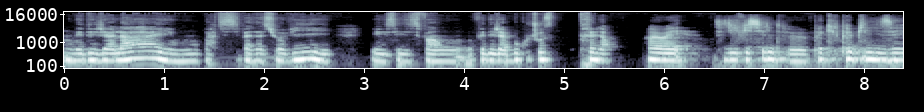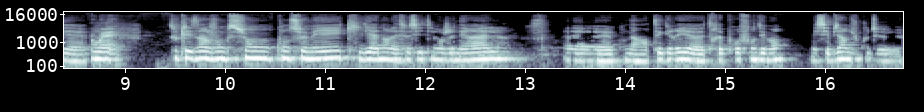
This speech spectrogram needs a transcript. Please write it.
on est déjà là et on participe à sa survie. Et, et c'est, enfin, on fait déjà beaucoup de choses très bien. Ouais, ouais. C'est difficile de pas culpabiliser. Euh, ouais. Toutes les injonctions consommées qu'il y a dans la société en général, euh, qu'on a intégrées euh, très profondément. Mais c'est bien du coup de,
